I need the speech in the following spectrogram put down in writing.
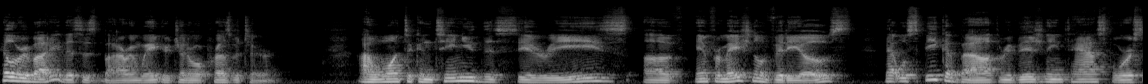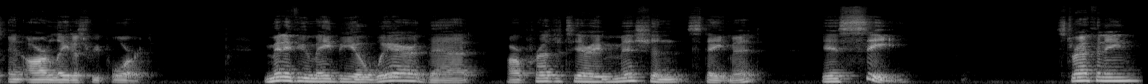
Hello, everybody. This is Byron Wade, your General Presbyter. I want to continue this series of informational videos that will speak about the Revisioning Task Force in our latest report. Many of you may be aware that our Presbytery mission statement is C strengthening,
